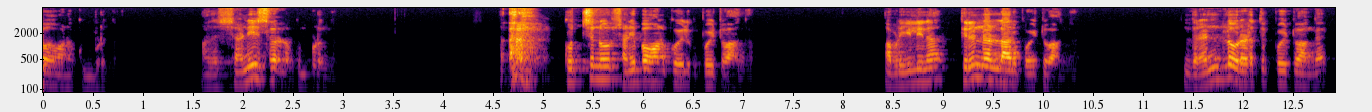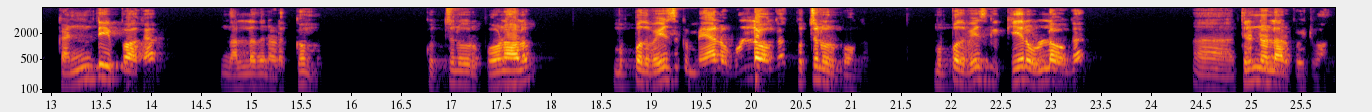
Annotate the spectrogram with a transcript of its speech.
பகவானை கும்பிடுங்க. அந்த சனீஸ்வரனை கும்பிடுங்க. கொச்சனூர் சனி பகவான் கோயிலுக்கு போயிட்டு வாங்க. அப்படி இல்லைன்னா திருநள்ளாறு போயிட்டு வாங்க. இந்த ரெண்டுல ஒரு இடத்துக்கு போயிட்டு வாங்க. கண்டிப்பாக நல்லது நடக்கும். குச்சனூர் போனாலும் முப்பது வயசுக்கு மேல உள்ளவங்க குச்சனூர் போங்க. முப்பது வயசுக்கு கீழே உள்ளவங்க திருநள்ளாறு போயிட்டு வாங்க.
